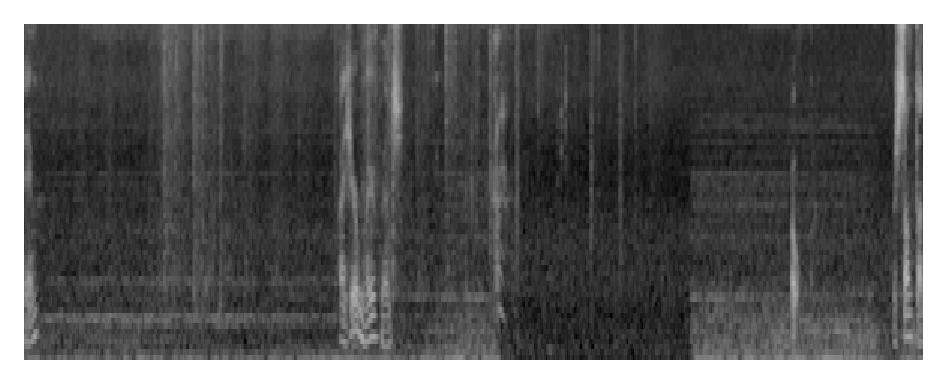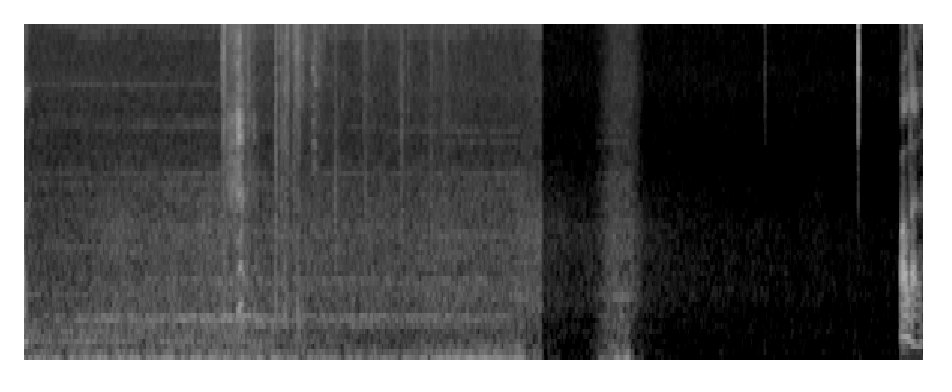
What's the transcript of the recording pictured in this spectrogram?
Game? I hear movement. Oh. There's something. Well then.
